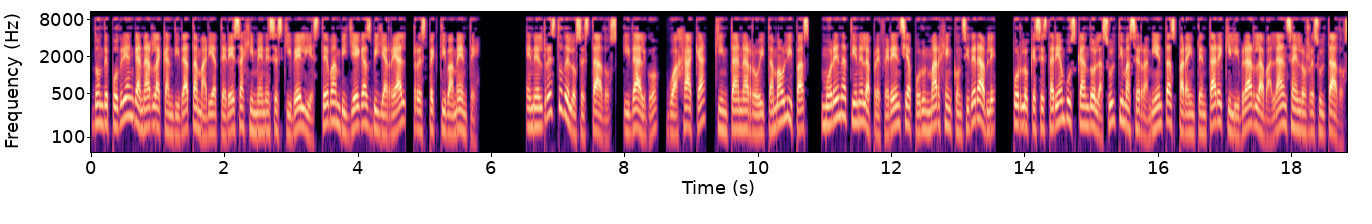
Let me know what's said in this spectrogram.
donde podrían ganar la candidata María Teresa Jiménez Esquivel y Esteban Villegas Villarreal, respectivamente. En el resto de los estados, Hidalgo, Oaxaca, Quintana Roo y Tamaulipas, Morena tiene la preferencia por un margen considerable, por lo que se estarían buscando las últimas herramientas para intentar equilibrar la balanza en los resultados.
